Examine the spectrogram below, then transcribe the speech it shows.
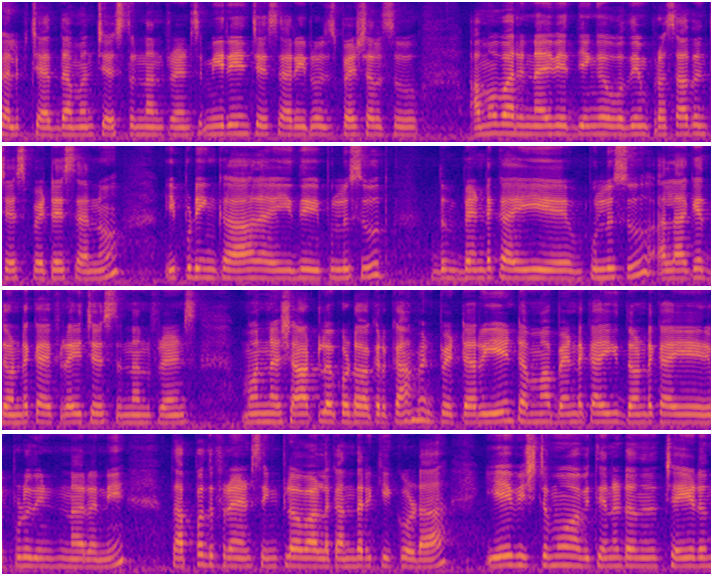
కలిపి చేద్దామని చేస్తున్నాను ఫ్రెండ్స్. మీరేం చేశారు? ఈరోజు స్పెషల్స్ అమ్మవారి నైవేద్యంగా ఉదయం ప్రసాదం చేసి పెట్టేశాను. ఇప్పుడు ఇంకా ఇది పులుసు బెండకాయ పులుసు అలాగే దొండకాయ ఫ్రై చేస్తున్నాను ఫ్రెండ్స్. మొన్న షార్ట్లో కూడా ఒకరు కామెంట్ పెట్టారు. ఏంటమ్మా బెండకాయ దొండకాయ ఎప్పుడు తింటున్నారని? తప్పదు ఫ్రెండ్స్ ఇంట్లో వాళ్ళకందరికీ కూడా. ఏవి ఇష్టమో అవి తినడం చేయడం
